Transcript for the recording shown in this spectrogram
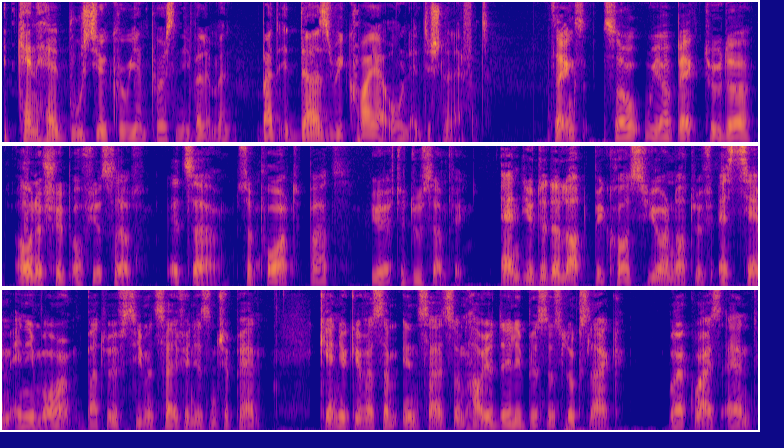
it can help boost your career and personal development, but it does require own additional effort. Thanks. So we are back to the ownership of yourself. It's a support, but you have to do something. And you did a lot because you are not with SCM anymore, but with Siemens Healthineers in Japan. Can you give us some insights on how your daily business looks like, work wise and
